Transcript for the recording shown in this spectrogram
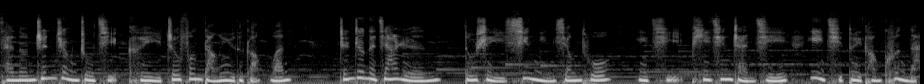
才能真正筑起可以遮风挡雨的港湾。真正的家人都是以性命相托，一起披荆斩棘，一起对抗困难，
